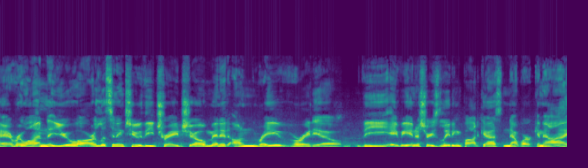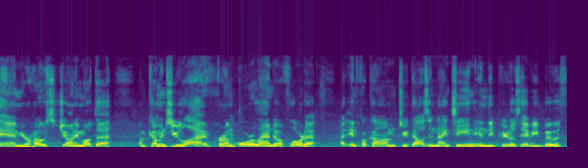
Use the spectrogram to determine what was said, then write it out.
Hey everyone, you are listening to the Trade Show Minute on Rave Radio, the AV industry's leading podcast network. And I am your host, Johnny Mota. I'm coming to you live from Orlando, Florida at InfoComm 2019 in the Peerless AV booth,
